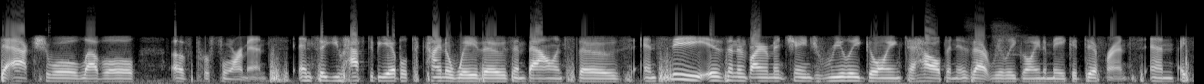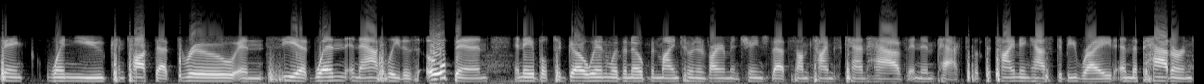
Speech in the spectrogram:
the actual level of performance. And so you have to be able to kind of weigh those and balance those and see is an environment change really going to help and is that really going to make a difference? And I think when you can talk that through and see it when an athlete is open and able to go in with an open mind to an environment change, that sometimes can have an impact. But the timing has to be right and the patterns,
